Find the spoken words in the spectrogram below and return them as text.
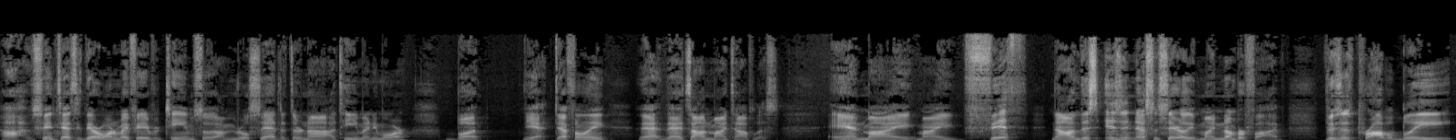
ah, it was fantastic. They were one of my favorite teams. So I'm real sad that they're not a team anymore. But yeah, definitely that that's on my top list. And my my fifth now, this isn't necessarily my number five. This is probably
